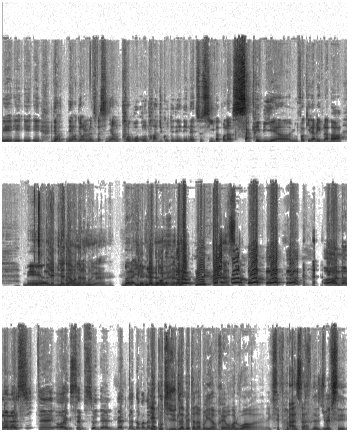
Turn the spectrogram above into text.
et, et, et, et- d'ailleurs, Williams va signer un très gros contrat du côté des, des Nets aussi. Il va prendre un sacré billet hein, une fois qu'il arrive là-bas. Mais euh, Il a mis la daronne à l'abri. hein. voilà, il a mis la daronne. oh là là, la cité, oh exceptionnel, mettre la daronne à Et la. il continue de la mettre à l'abri après, on va le voir, avec ses fameux Ah, ça business du FC.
